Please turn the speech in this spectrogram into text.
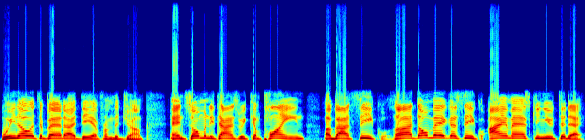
We know it's a bad idea from the jump, and so many times we complain about sequels. Uh, don't make a sequel. I am asking you today,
